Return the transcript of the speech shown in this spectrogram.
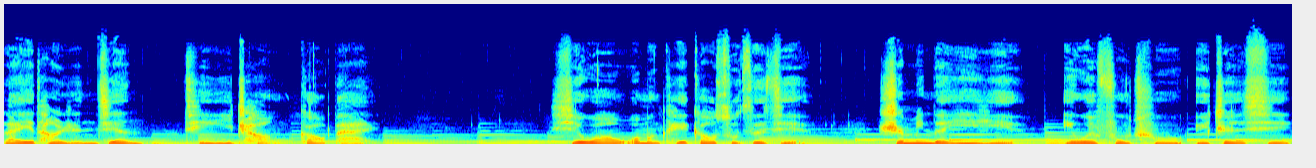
来一趟人间，听一场告白。希望我们可以告诉自己，生命的意义，因为付出与珍惜，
